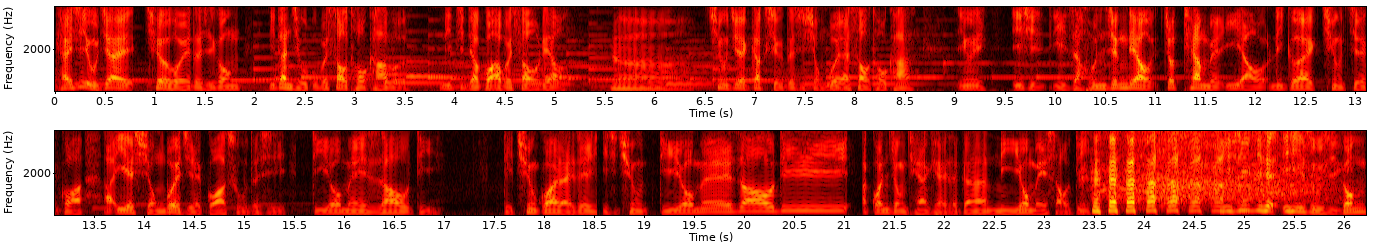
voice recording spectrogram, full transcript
开始有这个笑话，就是讲你等就有要扫涂骹无，你即条歌还未扫了，嗯，唱即个角色就是上尾爱扫涂骹，因为伊是二十分钟了足忝的以后，你搁爱唱即个歌，啊，伊的上尾一个歌词就是 Dio me zaudi，伫唱歌内底伊是唱 Dio me zaudi，啊，观众听起来就敢若你又没扫地，意思即个意思是讲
